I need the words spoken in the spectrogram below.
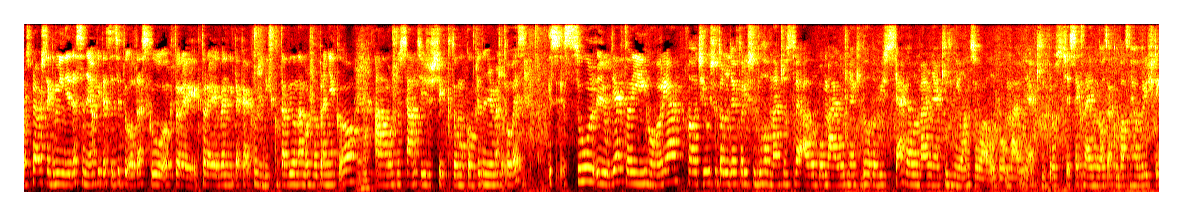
rozprávaš, tak mi nedá sa neopýtať sa tú otázku, o ktorej, ktorá je veľmi taká akože diskutabilná možno pre niekoho uh-huh. a možno sám tiež ešte k tomu konkrétne nemáš odpoveď. Sú ľudia, ktorí hovoria, či už sú to ľudia, ktorí sú dlho v manželstve, alebo majú už nejaký dlhodobý vzťah, ale majú nejakých milancov, alebo majú nejaký proste sex na jednu noc, ako vlastne hovoríš ty.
